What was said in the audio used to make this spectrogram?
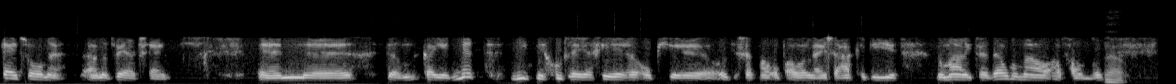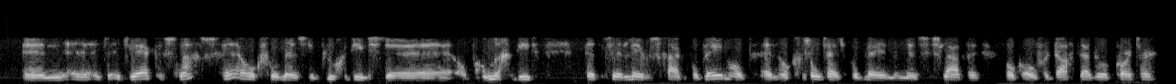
tijdzone aan het werk zijn. En dan kan je net niet meer goed reageren op, je, zeg maar, op allerlei zaken die je normaliter wel normaal afhandelt. Ja. En uh, het, het, werken s'nachts, ook voor mensen in ploegendiensten uh, op ander gebied, dat uh, levert vaak problemen op. En ook gezondheidsproblemen. Mensen slapen ook overdag daardoor korter,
